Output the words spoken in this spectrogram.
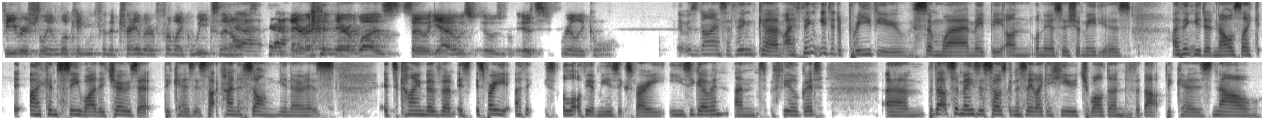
feverishly looking for the trailer for like weeks and then yeah, all yeah. there there it was so yeah it was it was it's really cool It was nice. I think um, I think you did a preview somewhere, maybe on one of your social medias. I think you did, and I was like, I can see why they chose it because it's that kind of song, you know, and it's it's kind of um, it's it's very. I think a lot of your music's very easygoing and feel good. Um, but that's amazing. So I was going to say like a huge well done for that because now,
